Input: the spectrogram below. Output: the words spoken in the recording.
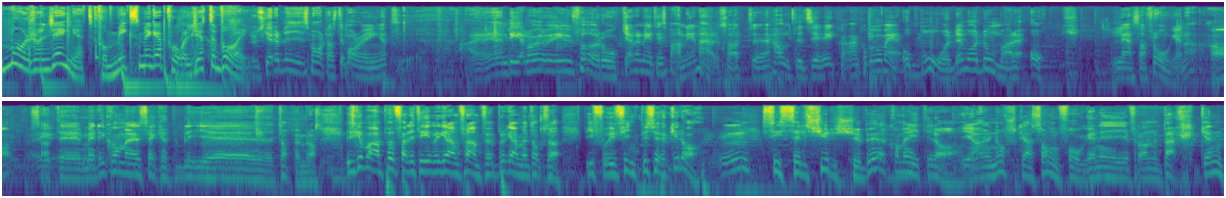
Morgongänget på Mix Megapol Göteborg. Nu ska det bli smartast i morgongänget. En del har är ju föråkare ner till Spanien här så att eh, Halvtids-Erik han kommer vara med och både vara domare och läsa frågorna. Ja, så att, eh, men det kommer säkert bli eh, toppenbra. Vi ska bara puffa lite grann framför programmet också. Vi får ju fint besök idag. Sissel Kyrkjebø kommer hit idag. Ja. Den norska sångfågeln i, från Berken.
